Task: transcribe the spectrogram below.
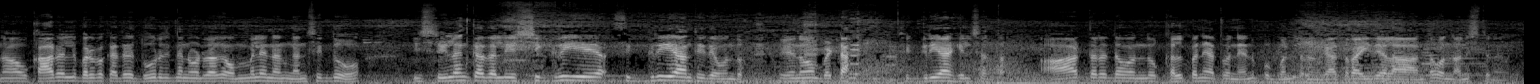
ನಾವು ಕಾರಲ್ಲಿ ಬರಬೇಕಾದ್ರೆ ದೂರದಿಂದ ನೋಡಿದಾಗ ಒಮ್ಮೆಲೆ ನನ್ಗೆ ಈ ಶ್ರೀಲಂಕಾದಲ್ಲಿ ಸಿಗ್ರಿಯ ಅಂತ ಅಂತಿದೆ ಒಂದು. ಏನೋ ಬೆಟ್ಟ. ಸಿಗ್ರಿಯಾ ಹಿಲ್ಸ್ ಅಂತ. ಆ ತರದ ಒಂದು ಕಲ್ಪನೆ ಅಥವಾ ನೆನಪು ಬಂತು ನನಗೆ. ಆ ತರ ಇದೆಯಲ್ಲ ಅಂತ ಒಂದು ಅನಿಸ್ತು ನನಗೆ.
